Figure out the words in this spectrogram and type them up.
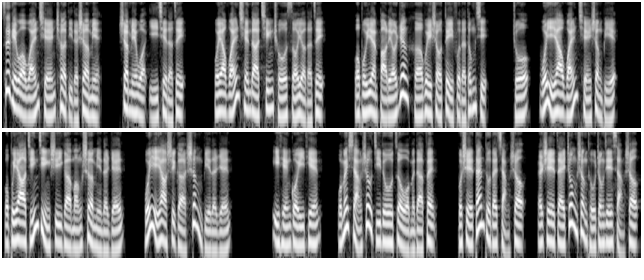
赐给我完全彻底的赦免，赦免我一切的罪。我要完全的清除所有的罪。我不愿保留任何未受对付的东西，主，我也要完全圣别。我不要仅仅是一个蒙赦免的人，我也要是个圣别的人。一天过一天，我们享受基督做我们的份，不是单独的享受，而是在众圣徒中间享受。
